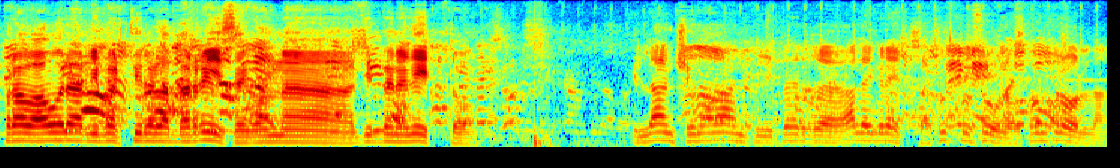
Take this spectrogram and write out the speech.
Prova ora a ripartire la Barrese con eh, Di Benedetto. Il lancio in avanti per Allegretta, tutto solo, controlla.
